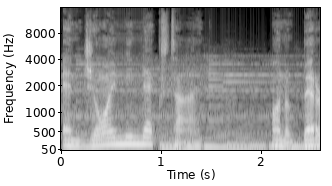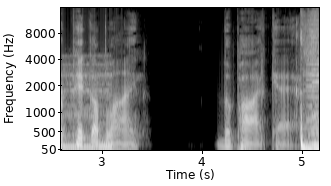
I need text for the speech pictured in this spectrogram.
And join me next time on a Better Pickup Line, the podcast.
